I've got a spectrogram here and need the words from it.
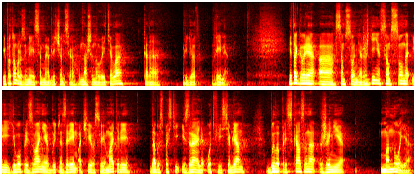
и потом, разумеется, мы облечемся в наши новые тела, когда придет время. Итак, говоря о Самсоне, рождение Самсона и его призвание быть Назареем от чрева своей матери, дабы спасти Израиля от филистимлян, было предсказано жене Маноя,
